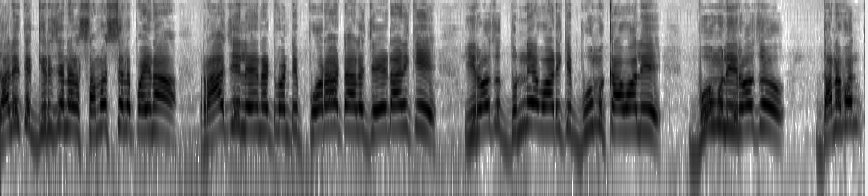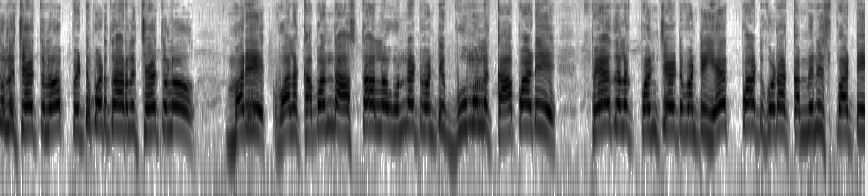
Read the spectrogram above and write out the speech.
దళిత గిరిజనుల సమస్యలపైన రాజీ లేనటువంటి పోరాటాలు చేయడానికి ఈరోజు దున్నేవాడికి భూమి కావాలి. భూములు ఈరోజు ధనవంతుల చేతిలో పెట్టుబడిదారుల చేతిలో మరి వాళ్ళ కబంధ హస్తాల్లో ఉన్నటువంటి భూములను కాపాడి పేదలకు పంచేటువంటి ఏర్పాటు కూడా కమ్యూనిస్ట్ పార్టీ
